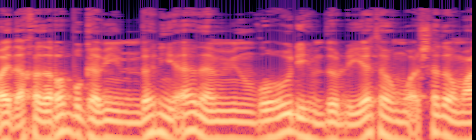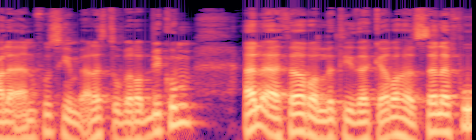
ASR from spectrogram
وإذ أخذ ربك من بني آدم من ظهورهم ذريتهم وأشهدهم على أنفسهم ألست بربكم؟ الآثار التي ذكرها السلف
